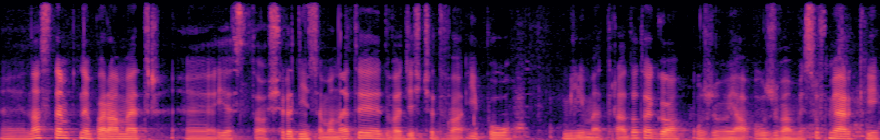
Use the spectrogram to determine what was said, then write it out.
E, Następny parametr e, jest to średnica monety 22,5 mm. Do tego używa, używamy sufmiarki.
